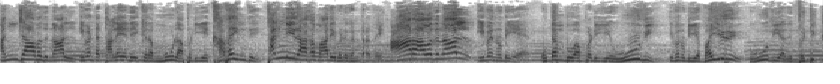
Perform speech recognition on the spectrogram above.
அஞ்சாவது நாள் இவன் தலையில் இருக்கிற மூள் அப்படியே கரைந்து தண்ணீராக மாறிவிடுகின்றது. ஆறாவது நாள் இவனுடைய உடம்பு அப்படியே ஊதி இவனுடைய வயிறு ஊதி அது வெடிக்க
